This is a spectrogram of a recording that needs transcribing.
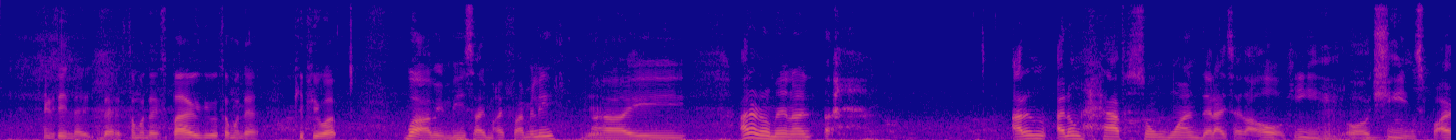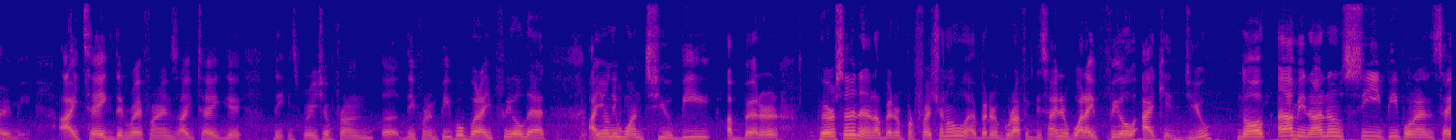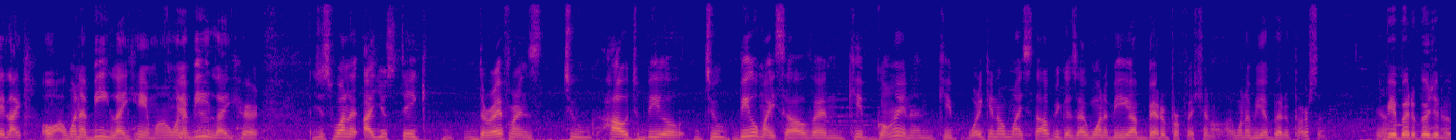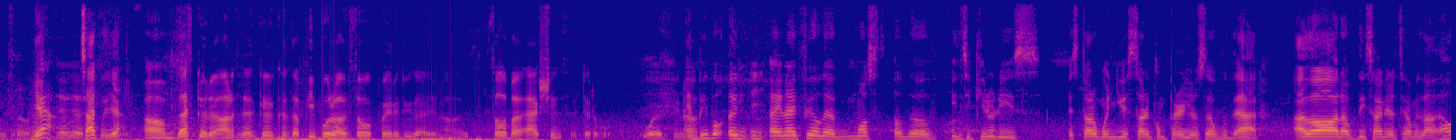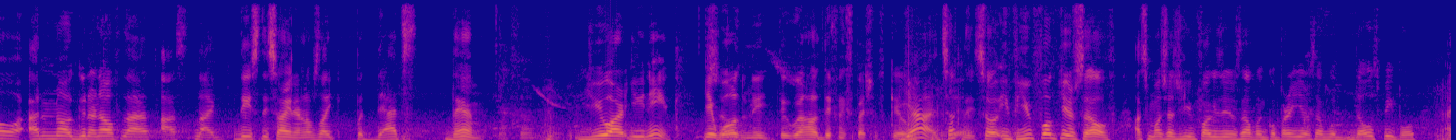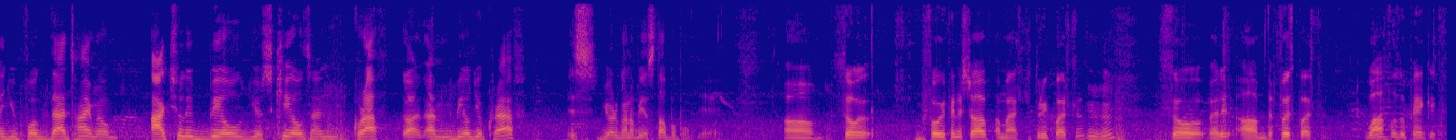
Anything that, that someone that inspires you, someone that keeps you up? Well, I mean, beside my family, Yeah. I, I don't know, man. I, I don't, I don't have someone that I say, like, oh, he or she inspired me. I take the reference, I take uh, the inspiration from uh, different people, but I feel that I only want to be a better person and a better professional, a better graphic designer. What I feel I can do. Not, I mean, I don't see people and say like, oh, I want to be like him. I want to be yeah. like her. I just want to. I just take the reference to how to build to build myself and keep going and keep working on my stuff because I want to be a better professional. I want to be a better person. Be a better version of yourself. Yeah, yeah, yeah. exactly. Yeah. Um, that's good. Honestly, that's good because the people are so afraid to do that. You know, it's all about actions instead of You know. And people, and, and I feel that most of the insecurities start when you start comparing yourself with that. A lot of designers tell me like, "Oh, I'm not good enough like, as like this designer," and I was like, "But that's them. You are unique." yeah, So- we're all unique. We all have different special skills. Yeah, exactly. So if you fuck yourself as much as you focus yourself and compare yourself with those people, and you fuck that time and actually build your skills and craft uh, and build your craft, is you're gonna be unstoppable. Um, so before we finish off, I'm gonna ask you three questions. Mm-hmm. So ready? Um, the first question: waffles or pancakes?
